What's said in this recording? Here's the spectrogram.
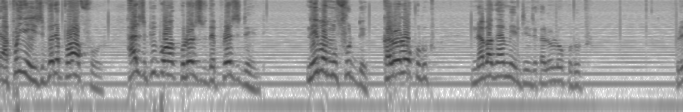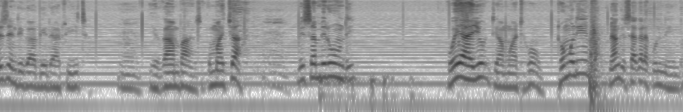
aponye is very powerful. Has people who are close to the president? Naye bamufudde kalolo okulutu nabagambye nti nze kalolo okulutu president gagenda atuyita Mm. yagamba nze kumakya bisa mirundi weyayo nti am at home. Tomulimba nange sagala kunnemba.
